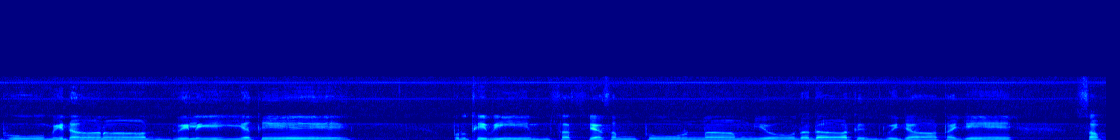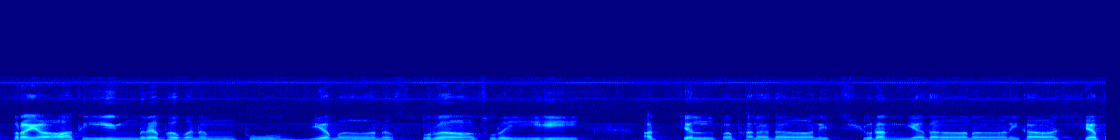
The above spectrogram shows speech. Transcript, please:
भूमिदानाद्विलीयते। पृथिवीं सस्यसम्पूर्णां यो ददाति ददाति सप्रयातीन्द्रभवनं पूज्यमानः सुरासुरैः अत्यल्पफलदानि स्युरन्यदानानि काश्यप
